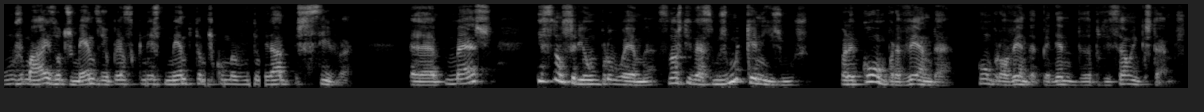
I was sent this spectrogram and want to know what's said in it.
Uns mais, outros menos, e eu penso que neste momento estamos com uma volatilidade excessiva. Uh, mas isso não seria um problema se nós tivéssemos mecanismos para compra, venda, compra ou venda, dependendo da posição em que estamos,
